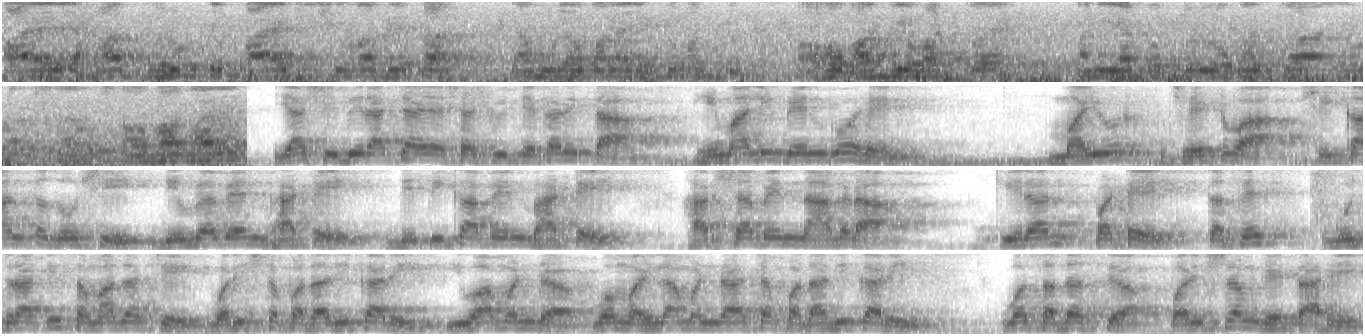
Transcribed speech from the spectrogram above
पायाले हात धरून ते पायाची सेवा देतात. त्यामुळे आम्हाला एकदमच अहोभाग्य वाटतो आहे आणि या डॉक्टर लोकांचा एवढा सह सहभाग आहे. या शिबिराच्या यशस्वीतेकरिता हिमालीबेन गोहेन मयूर झेटवा श्रीकांत जोशी दिव्याबेन भाटे दीपिकाबेन भाटे हर्षाबेन नागडा किरण पटेल तसेच गुजराती समाजाचे वरिष्ठ पदाधिकारी युवा मंडळ व महिला मंडळाच्या पदाधिकारी व सदस्य परिश्रम घेत आहेत.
